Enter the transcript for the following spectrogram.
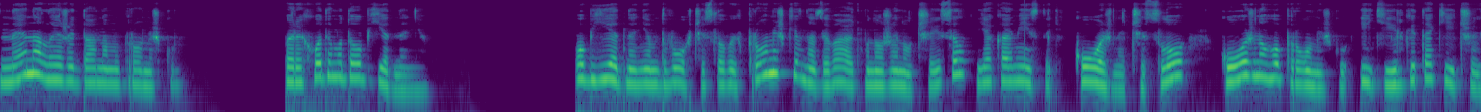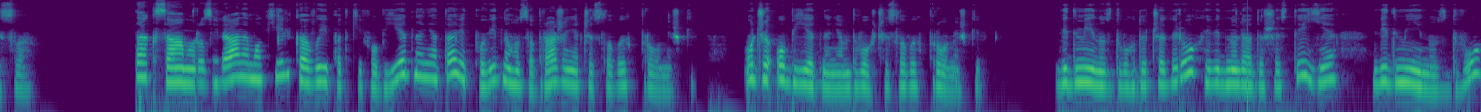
не належить даному проміжку. Переходимо до об'єднання. Об'єднанням двох числових проміжків називають множину чисел, яка містить кожне число кожного проміжку і тільки такі числа. Так само розглянемо кілька випадків об'єднання та відповідного зображення числових проміжків. Отже, об'єднанням двох числових проміжків від мінус 2 до 4 і від 0 до 6 є від мінус 2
